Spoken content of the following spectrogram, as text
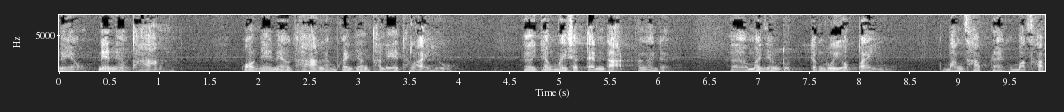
แนว แนะแนวทาง พอแนะแนวทางแล้วมันยังทะเลถลายอยู่ยังไม่ standard เพราะงั้นเถอะมันยังดุดยังดุยออกไปอยู่ บังคับได้ก็บังคับ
